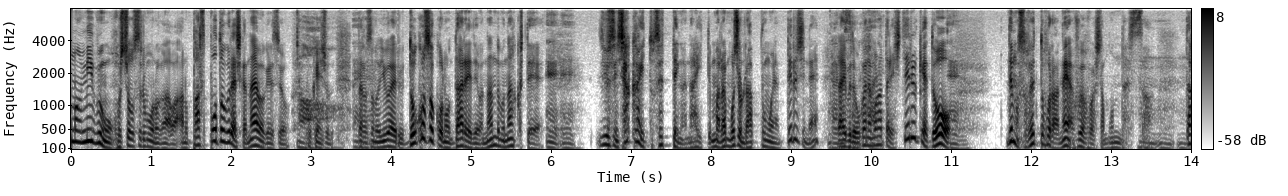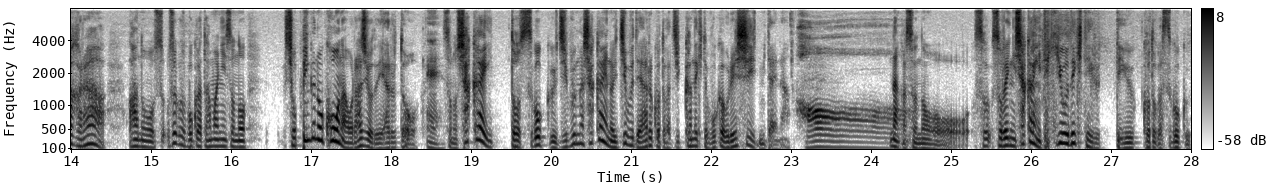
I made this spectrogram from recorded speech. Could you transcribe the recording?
の身分を保証するものがあのパスポートぐらいしかないわけですよ保険証。でだからそのいわゆるどこそこの誰では何でもなくて。ええええ。要するに社会と接点がないって、まあ、もちろんラップもやってるしねライブでお金もらったりしてるけど、ええ。でもそれってほらねふわふわしたもんだしさ、うんうんうん。だからあのそそれこそ僕はたまにそのショッピングのコーナーをラジオでやると、ええ。その社会とすごく自分が社会の一部であることが実感できて僕は嬉しいみたいな。はあ。なんかそのそそれに社会に適応できているっていうことがすごく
